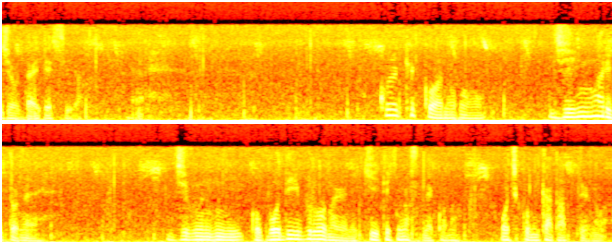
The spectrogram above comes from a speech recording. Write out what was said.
ね。状態ですよ。これ結構あのじんわりとね自分にこうボディーブローのように効いてきますねこの落ち込み方っていうのは。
